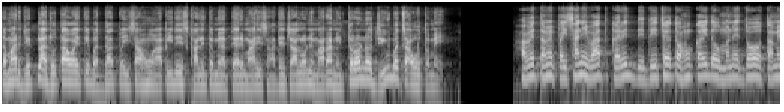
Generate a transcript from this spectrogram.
તમારે જેટલા જોતા હોય તે બધા જ પૈસા હું આપી દઈશ. ખાલી તમે અત્યારે મારી સાથે ચાલો અને મારા મિત્રોનો જીવ બચાવો તમે. હવે તમે પૈસાની વાત કરી જ દીધી છે તો હું કહી દઉં મને જો તમે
